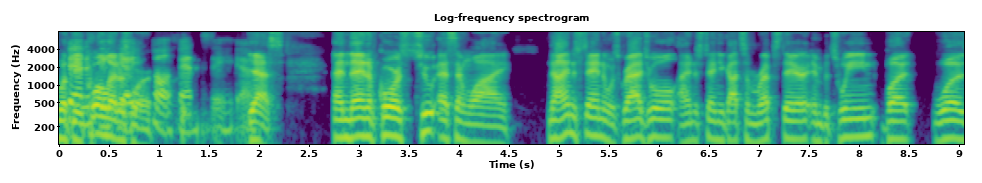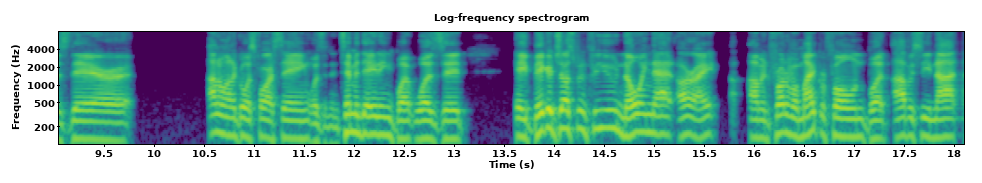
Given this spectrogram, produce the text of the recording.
what the Fantasy, call letters yeah, were. Call it fantasy. Yeah. Yes, and then of course to SNY. Now I understand it was gradual. I understand you got some reps there in between, but was there? I don't want to go as far as saying was it intimidating, but was it a big adjustment for you knowing that all right, I'm in front of a microphone, but obviously not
